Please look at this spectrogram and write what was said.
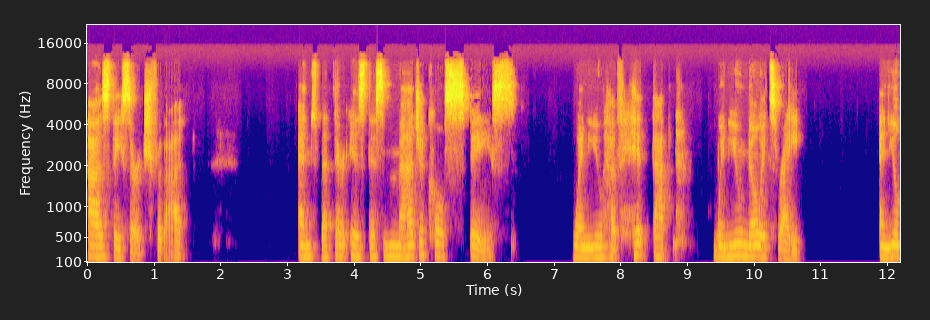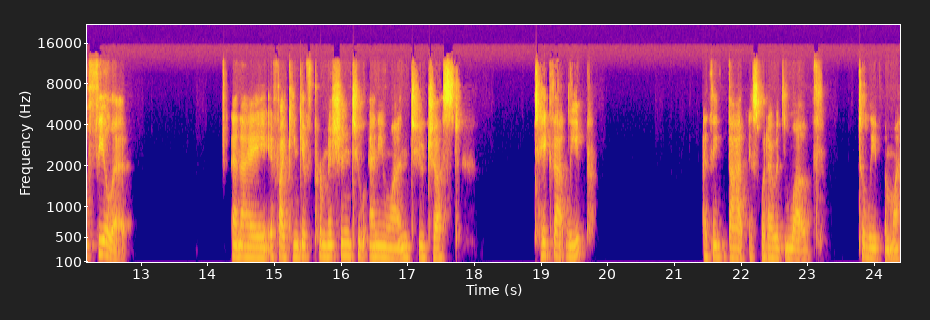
as they search for that. And that there is this magical space when you have hit that, when you know it's right, and you'll feel it. And I, if I can give permission to anyone to just take that leap I think that is what I would love to leave them with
